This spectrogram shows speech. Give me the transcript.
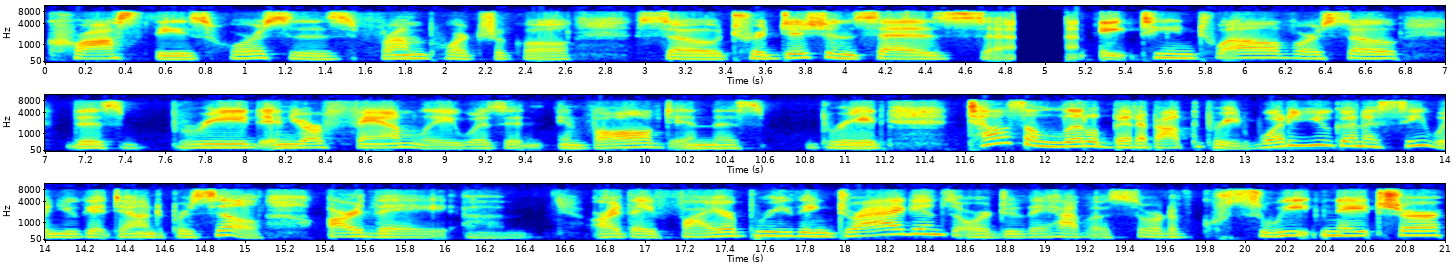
cross these horses from Portugal. So tradition says uh, 1812 or so, this breed and your family was in, involved in this breed. Tell us a little bit about the breed. What are you going to see when you get down to Brazil? Are they um, are they fire breathing dragons, or do they have a sort of sweet nature?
